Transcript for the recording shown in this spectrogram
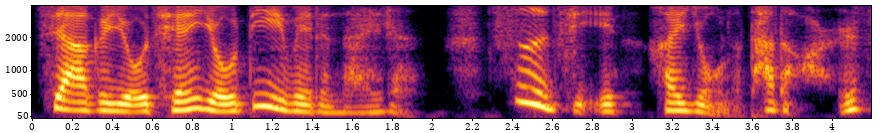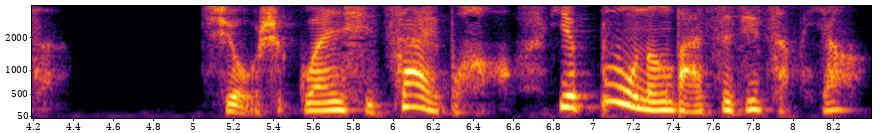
嫁个有钱有地位的男人。自己还有了他的儿子，就是关系再不好，也不能把自己怎么样。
